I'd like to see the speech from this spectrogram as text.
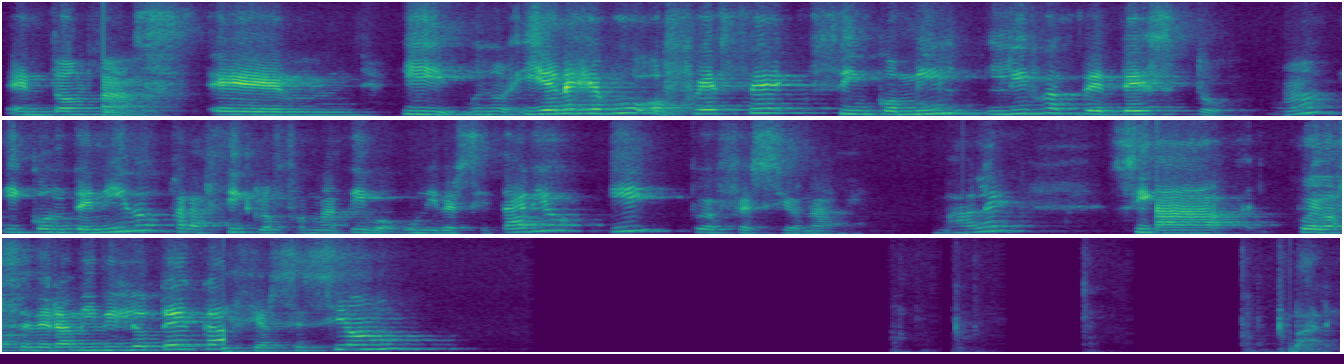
Entonces, eh, y INGBU ofrece 5.000 libros de texto y contenidos para ciclos formativos universitarios y profesionales, ¿vale? Si puedo acceder a mi biblioteca, iniciar sesión, Vale.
